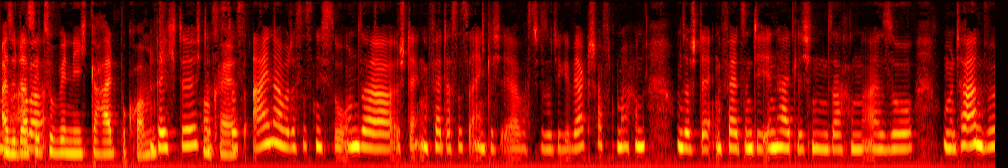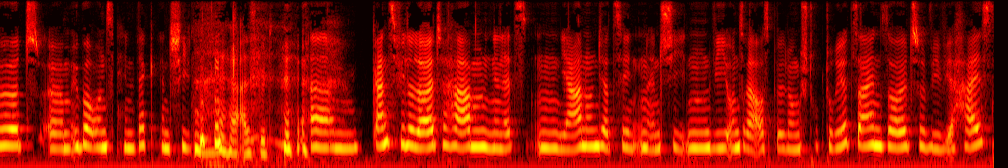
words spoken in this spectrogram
Also, dass ihr zu wenig Gehalt bekommt. Richtig, das Okay. ist das eine, aber das ist nicht so unser Steckenpferd. Das ist eigentlich eher, was die, so die Gewerkschaften machen. Unser Steckenpferd sind die inhaltlichen Sachen. Also momentan wird ähm, über uns hinweg entschieden. Alles gut. ähm, ganz viele Leute haben in den letzten Jahren und Jahrzehnten entschieden, wie unsere Ausbildung strukturiert sein sollte, wie wir heißen,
